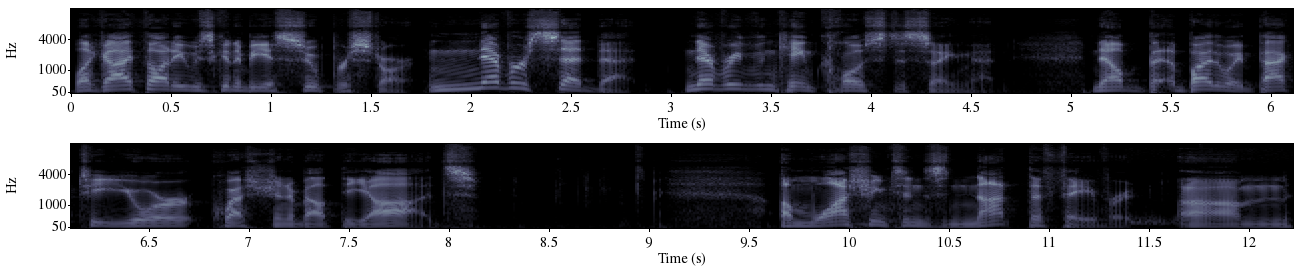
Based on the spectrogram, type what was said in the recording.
Like I thought he was going to be a superstar. Never said that. Never even came close to saying that. Now, b- by the way, back to your question about the odds. Um, Washington's not the favorite. Um,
